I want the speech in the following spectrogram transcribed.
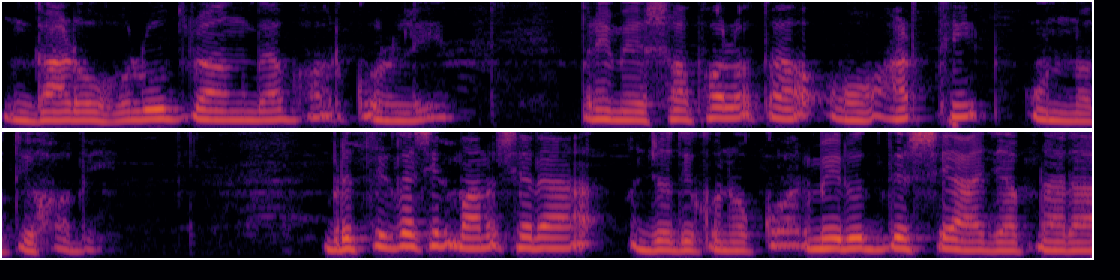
গাঢ় হলুদ রং ব্যবহার করলে প্রেমে সফলতা ও আর্থিক উন্নতি হবে। বৃশ্চিক রাশির মানুষেরা যদি কোনো কর্মের উদ্দেশ্যে আজ আপনারা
